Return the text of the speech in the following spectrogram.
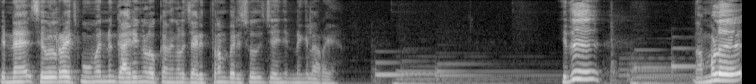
പിന്നെ സിവിൽ റൈറ്റ്സ് മൂവ്മെന്റും കാര്യങ്ങളൊക്കെ നിങ്ങൾ ചരിത്രം പരിശോധിച്ച് കഴിഞ്ഞിട്ടുണ്ടെങ്കിൽ അറിയാം. ഇത് നമ്മൾ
